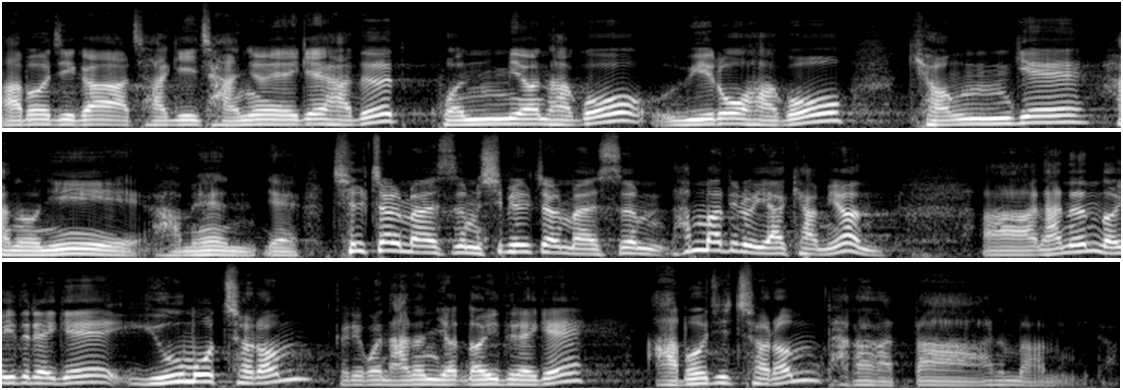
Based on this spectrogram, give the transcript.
아버지가 자기 자녀에게 하듯 권면하고 위로하고 경계하노니 아멘. 예. 7절 말씀, 11절 말씀 한마디로 이야기하면 아, 나는 너희들에게 유모처럼 그리고 나는 너희들에게 아버지처럼 다가갔다 하는 마음입니다.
